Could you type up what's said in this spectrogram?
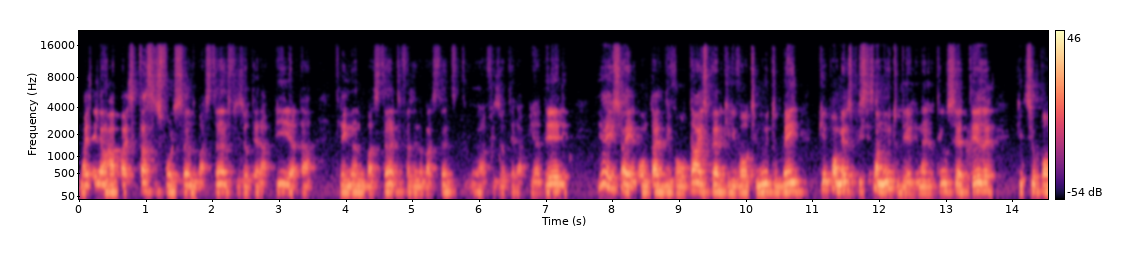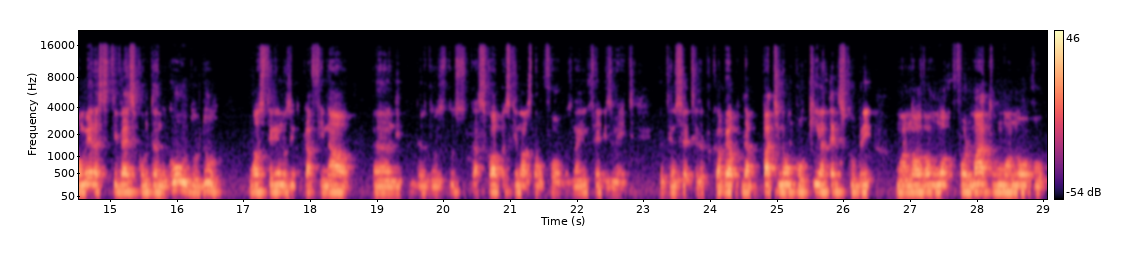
Mas ele é um rapaz que está se esforçando bastante, fisioterapia, está treinando bastante, fazendo bastante a fisioterapia dele. E é isso aí, vontade de voltar, espero que ele volte muito bem, porque o Palmeiras precisa muito dele, né? Eu tenho certeza que se o Palmeiras estivesse contando com o Dudu, nós teríamos ido para a final uh, de, dos, dos, das Copas que nós não fomos, né? Infelizmente. Eu tenho certeza, porque o Abel patinou um pouquinho até descobrir uma nova, um novo formato, um novo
